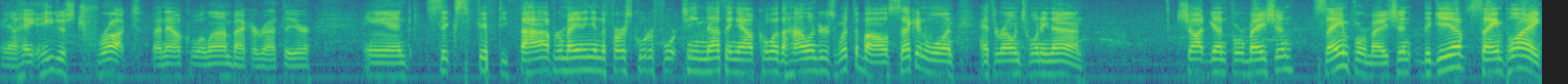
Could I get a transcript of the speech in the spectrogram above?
Yeah, he, he just trucked an Alcoa linebacker right there. And 6.55 remaining in the first quarter, 14 nothing Alcoa. The Highlanders with the ball, second one at their own 29. Shotgun formation, same formation. The give, same play.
